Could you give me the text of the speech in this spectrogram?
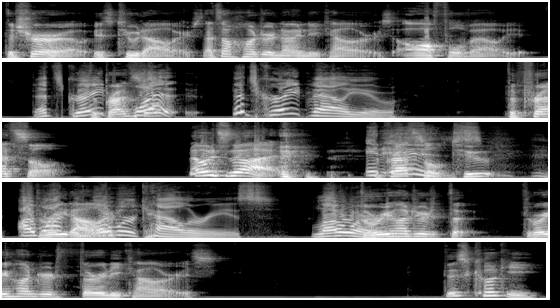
the churro is two dollars. That's hundred ninety calories. Awful value. That's great. pretzel? What? That's great value. The pretzel. No, it's not. It the pretzel is. two. I want $3. lower calories. Lower. 300 th- 330 calories. This cookie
